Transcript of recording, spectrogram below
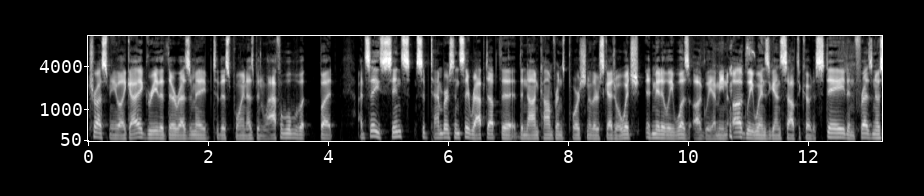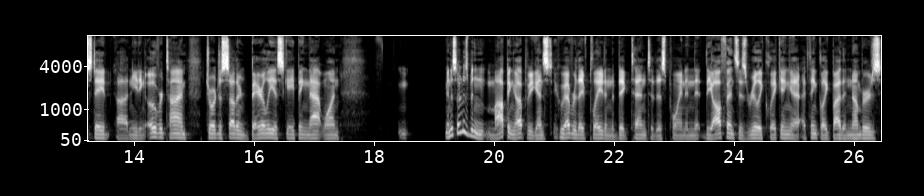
trust me, like I agree that their resume to this point has been laughable, but but I'd say since September, since they wrapped up the the non conference portion of their schedule, which admittedly was ugly. I mean, ugly wins against South Dakota State and Fresno State, uh, needing overtime. Georgia Southern barely escaping that one. Minnesota's been mopping up against whoever they've played in the Big Ten to this point, and the, the, offense is really clicking. I think, like by the numbers,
